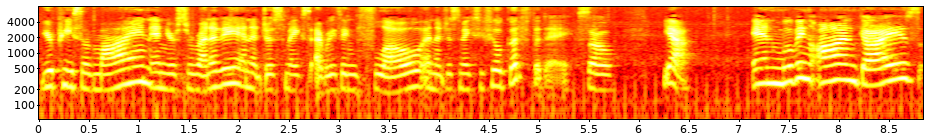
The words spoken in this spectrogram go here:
your peace of mind and your serenity, and it just makes everything flow and it just makes you feel good for the day. So, yeah. And moving on, guys,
